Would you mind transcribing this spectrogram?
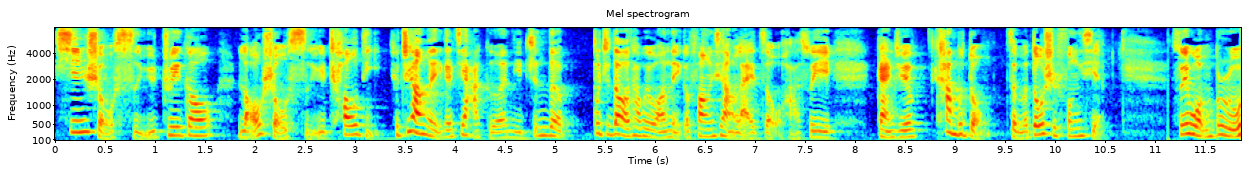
新手死于追高，老手死于抄底。就这样的一个价格，你真的不知道它会往哪个方向来走哈，所以感觉看不懂，怎么都是风险。所以我们不如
